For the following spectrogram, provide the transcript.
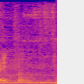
right?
